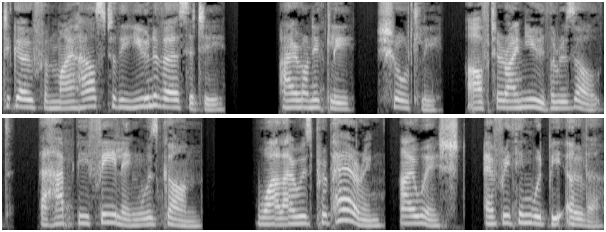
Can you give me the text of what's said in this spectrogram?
to go from my house to the university. Ironically, shortly after I knew the result, the happy feeling was gone. While I was preparing, I wished everything would be over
